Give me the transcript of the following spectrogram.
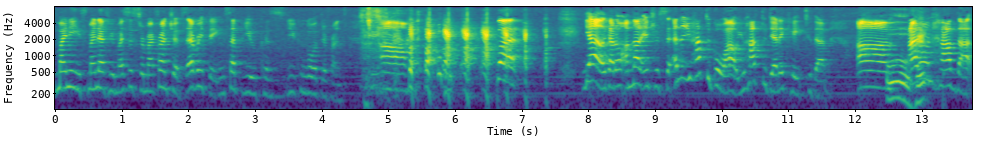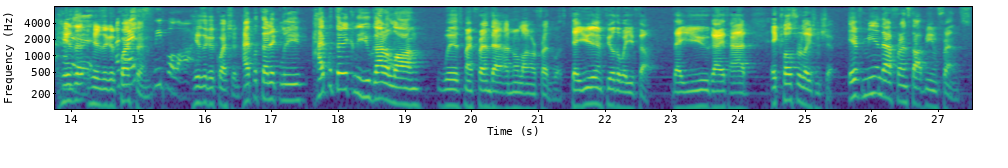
my niece, my nephew, my sister, my friendships, everything except you because you can go with your friends. Um, but yeah, like I don't. I'm not interested. And then you have to go out. You have to dedicate to them. Um, Ooh, I here- don't have that. here's kinda, a- here's a good like, question. I sleep a lot. Here's a good question. Hypothetically, hypothetically, you got along with my friend that I'm no longer friends with. That you didn't feel the way you felt. That you guys had a close relationship. If me and that friend stop being friends,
